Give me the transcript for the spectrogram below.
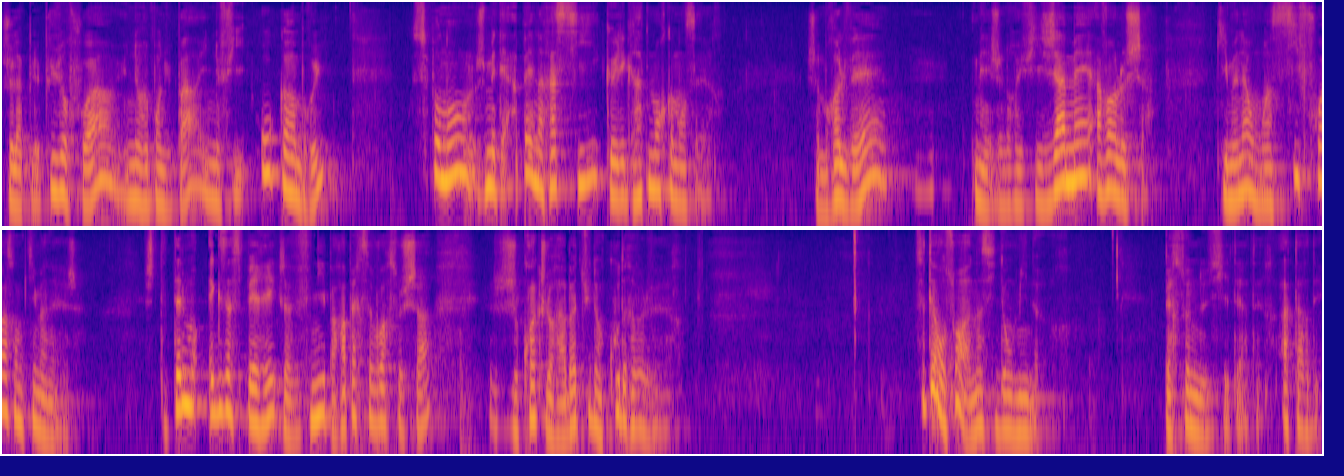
Je l'appelai plusieurs fois, il ne répondit pas, il ne fit aucun bruit. Cependant, je m'étais à peine rassis que les grattements recommencèrent. Je me relevai, mais je ne réussis jamais à voir le chat, qui mena au moins six fois son petit manège. J'étais tellement exaspéré que j'avais fini par apercevoir ce chat. Je crois que je l'aurais abattu d'un coup de revolver. C'était en soi un incident mineur. Personne ne s'y était attardé.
